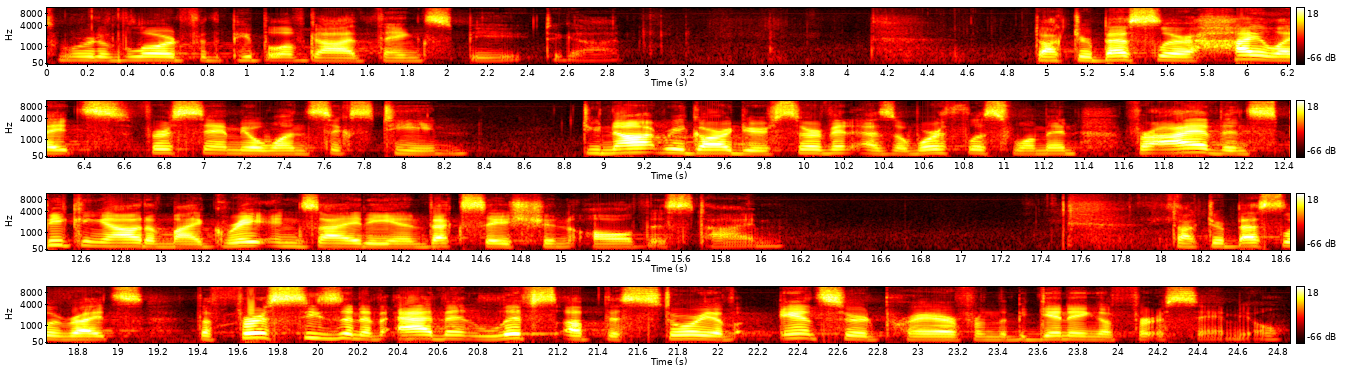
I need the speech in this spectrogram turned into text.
It's the word of the Lord for the people of God. Thanks be to God. Dr. Bessler highlights 1 Samuel 1:16. Do not regard your servant as a worthless woman, for I have been speaking out of my great anxiety and vexation all this time. Dr. Bessler writes, the first season of Advent lifts up the story of answered prayer from the beginning of 1 Samuel.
